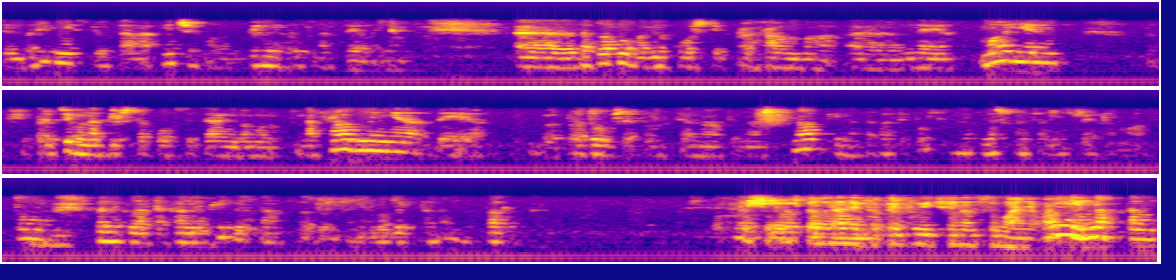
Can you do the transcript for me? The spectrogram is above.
з інвалідністю та інших маломобільних груп населення. Запланованих коштів програма не має, працюємо над більш такого соціального направлення, де продовжує функціонувати наш СНАП і надавати послуги мешканцям нашої громади. Тому виникла така необхідність на продовження нових програм на два роки. Є Просто вони не потребують фінансування. А ні, у нас там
